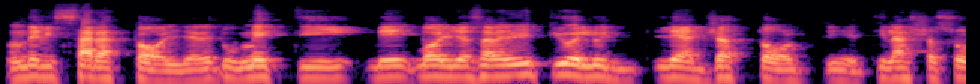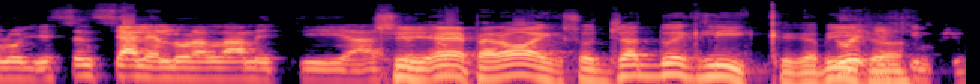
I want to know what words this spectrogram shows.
Non devi stare a togliere, tu metti "Ve- voglio sapere di più e lui li ha già tolti e ti lascia solo gli essenziali, allora là metti a Sì, eh, però sono già due click, capito? due clic in più.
